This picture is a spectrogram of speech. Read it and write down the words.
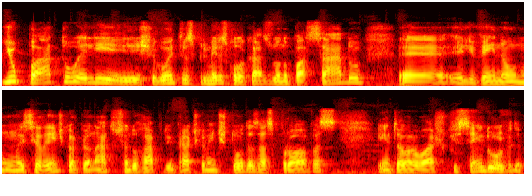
E o Pato, ele chegou entre os primeiros colocados do ano passado, é, ele vem num, num, excelente campeonato, sendo rápido em praticamente todas as provas, então eu acho que sem dúvida,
